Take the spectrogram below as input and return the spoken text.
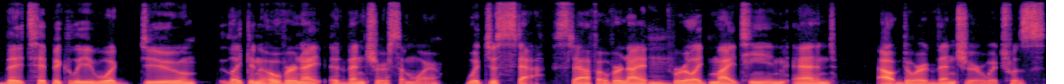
they typically would do like an overnight adventure somewhere with just staff, staff overnight mm. for like my team and outdoor adventure, which was,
